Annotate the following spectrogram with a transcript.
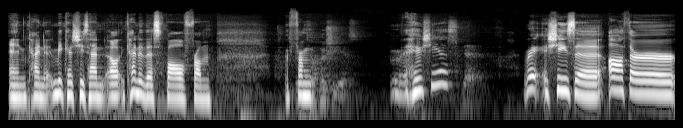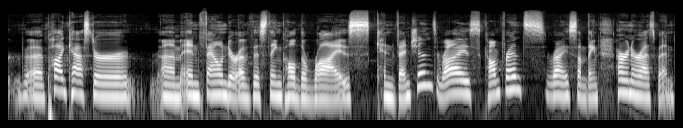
and kind of because she's had uh, kind of this fall from, from Who she is. who she is. Yeah. Right, she's a author, a podcaster, um, and founder of this thing called the Rise Conventions, Rise Conference, Rise something. Her and her husband,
